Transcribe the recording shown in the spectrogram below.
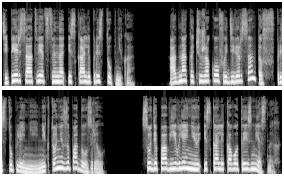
Теперь, соответственно, искали преступника. Однако чужаков и диверсантов в преступлении никто не заподозрил. Судя по объявлению, искали кого-то из местных.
